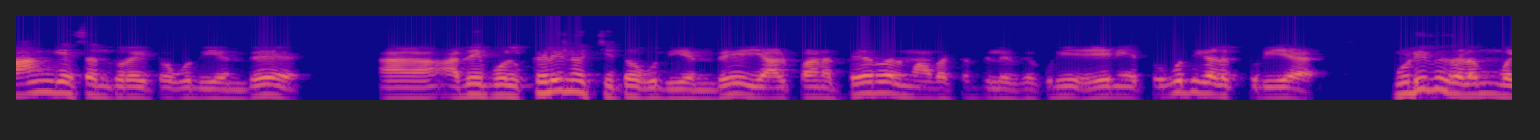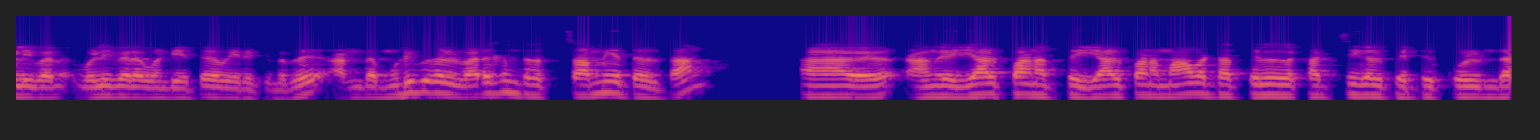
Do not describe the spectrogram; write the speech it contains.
காங்கேசன்துறை தொகுதி என்று அதே அதேபோல் கிளிநொச்சி தொகுதி என்று யாழ்ப்பாண தேர்தல் மாவட்டத்தில் இருக்கக்கூடிய ஏனைய தொகுதிகளுக்குரிய முடிவுகளும் வெளிவர வெளிவர வேண்டிய தேவை இருக்கிறது. அந்த முடிவுகள் வருகின்ற சமயத்தில் தான் அந்த யாழ்ப்பாணத்து யாழ்ப்பாணத்தை யாழ்ப்பாண மாவட்டத்தில் கட்சிகள் பெற்றுக்கொண்ட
